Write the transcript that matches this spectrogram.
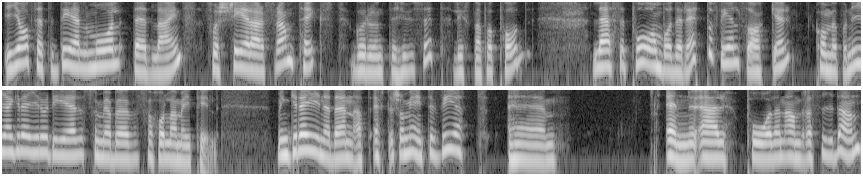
Jag sätter delmål, deadlines, forcerar fram text, går runt i huset, lyssnar på podd, läser på om både rätt och fel saker, kommer på nya grejer och idéer som jag behöver förhålla mig till. Men grejen är den att eftersom jag inte vet eh, ännu är på den andra sidan,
